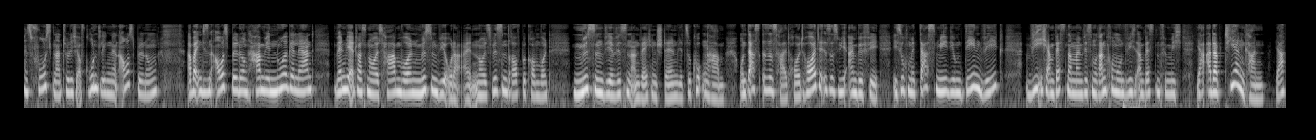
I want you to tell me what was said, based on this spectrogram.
Es fußt natürlich auf grundlegenden Ausbildungen, aber in diesen Ausbildungen haben wir nur gelernt, wenn wir etwas Neues haben wollen, müssen wir oder ein neues Wissen drauf bekommen wollen, müssen wir wissen, an welchen Stellen wir zu gucken haben. Und das ist es halt heute. Heute ist es wie ein Buffet. Ich suche mir das Medium, den Weg, wie ich am besten an mein Wissen rankomme und wie ich es am besten für mich ja adaptieren kann. Ja,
